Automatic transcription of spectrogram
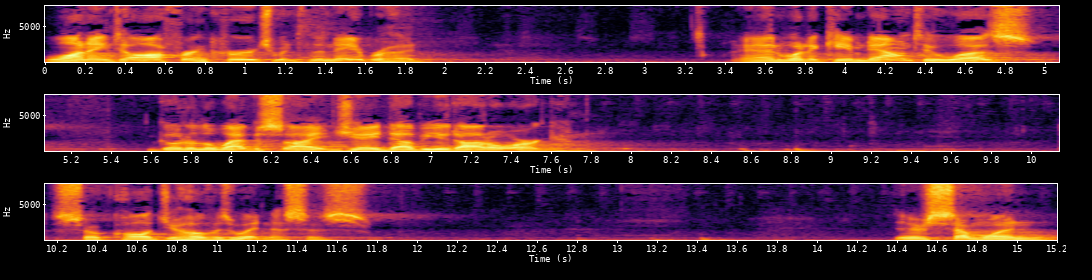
wanting to offer encouragement to the neighborhood. And what it came down to was go to the website jw.org so called Jehovah's Witnesses. There's someone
